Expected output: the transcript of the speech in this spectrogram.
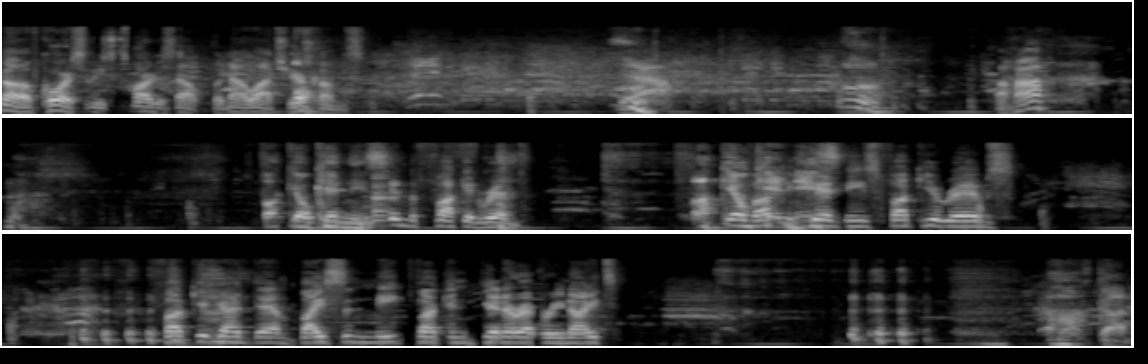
No, of course, and he's smart as hell. But now watch, here Oh. comes. Yeah. Uh huh. Fuck your kidneys. In the fucking ribs. Fuck your fuck kidneys. your kidneys. Fuck your ribs. fuck your goddamn bison meat fucking dinner every night. Oh god,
